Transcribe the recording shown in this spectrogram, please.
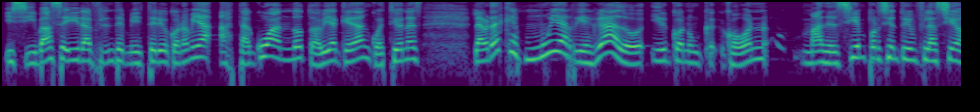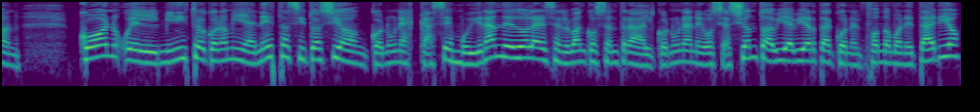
y si va a seguir al frente del Ministerio de Economía, hasta cuándo. Todavía quedan cuestiones. La verdad es que es muy arriesgado ir con, un, con más del 100% de inflación, con el ministro de Economía en esta situación, con una escasez muy grande de dólares en el Banco Central, con una negociación todavía abierta con el Fondo Monetario,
